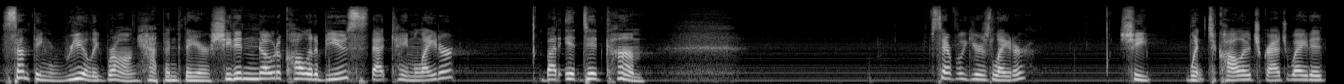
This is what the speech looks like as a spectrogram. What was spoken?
Something really wrong happened there. She didn't know to call it abuse, that came later, but it did come. Several years later, she went to college, graduated,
